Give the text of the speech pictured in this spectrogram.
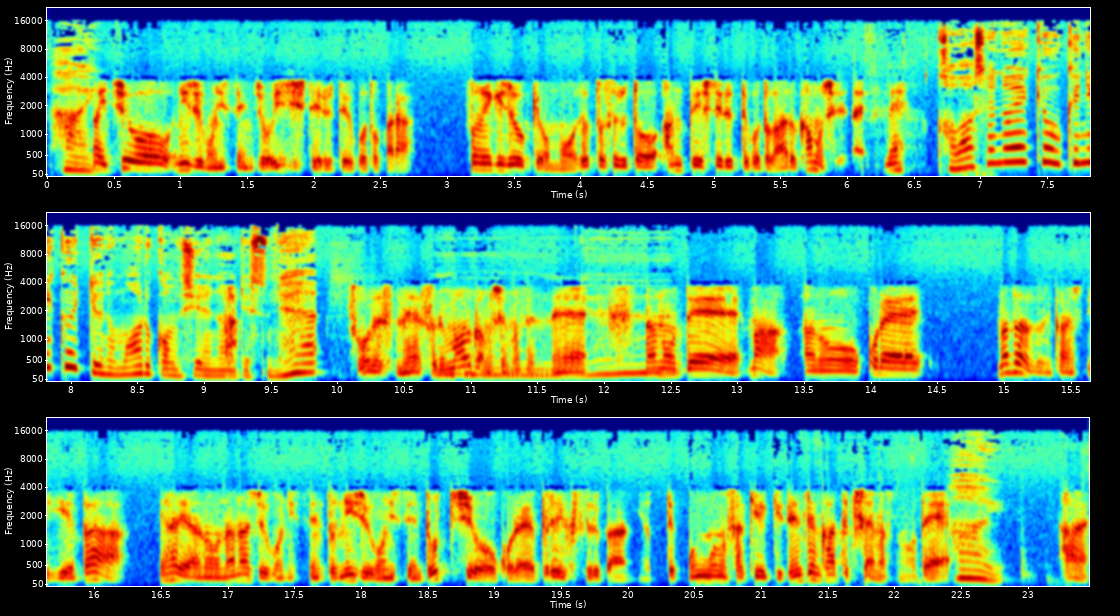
はい、まあ、一応25日線上維持しているということから、損益状況もひょっとすると安定しているということがあるかもしれないですね。為替の影響を受けにくいっていうのもあるかもしれないですね。そうですね。それもあるかもしれませんね。なので、まあ、あの、これ、マザーズに関して言えば、やはりあの75日線と25日線、どっちをこれブレイクするかによって、今後の先行き、全然変わってきちゃいますので、はい。はい。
